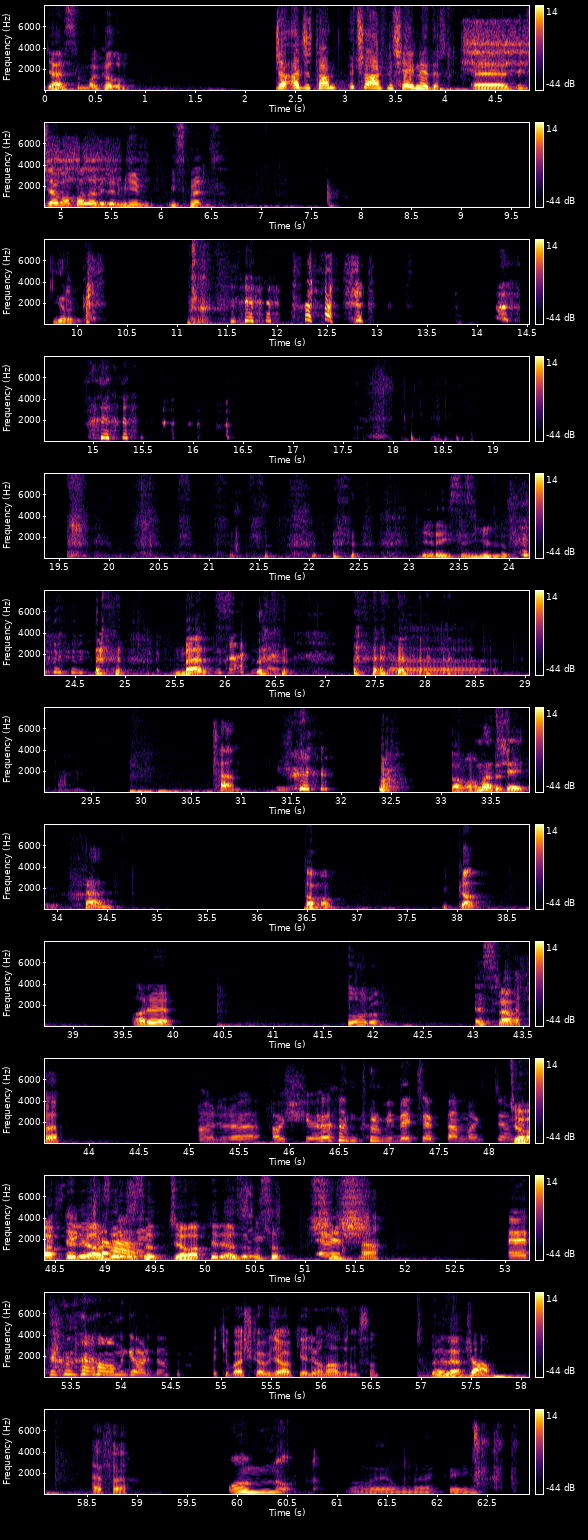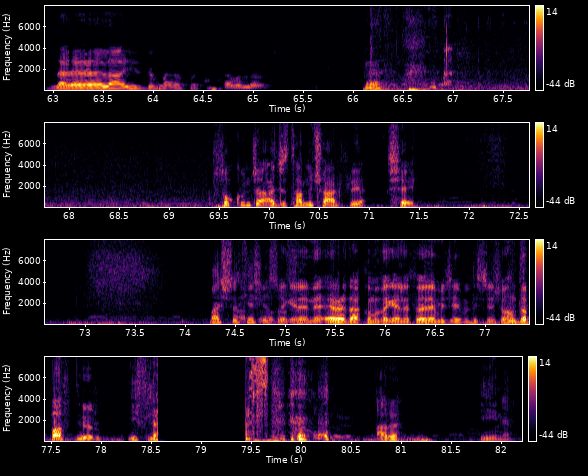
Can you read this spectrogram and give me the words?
Gelsin bakalım. acıtan 3 harfli şey nedir? Ee, bir cevap alabilir miyim İsmet? Yırık. Gereksiz güldüm. Mert. Eee, ten. Tamam. Ama teşekkür- şey sen. Tamam. İkkan. Arı. Doğru. Esra. Efe. Arı, aşı. Dur bir de chatten bakacağım. Cevap şey geliyor hazır gelmedi. mısın? Cevap geliyor hazır mısın? Şiş. Ha. Evet ben onu gördüm. Peki başka bir cevap geliyor. Ona hazır mısın? Söyle. Cam. Efe. Onu. Ay amına koyayım. La la la la izle bana Ne? Sokunca acıtan 3 harfli şey. Başta keşke Aklıma da geleni, evet aklımıza geleni söylemeyeceğimiz için şu anda pas diyorum. İflas. Arı. İğne.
